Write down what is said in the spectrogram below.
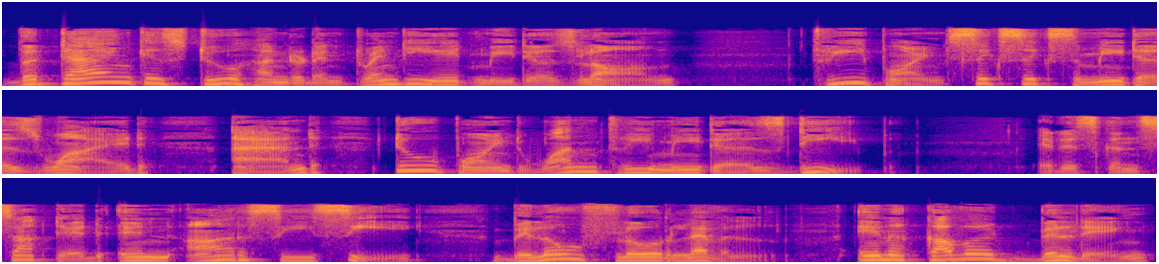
The tank is 228 meters long, 3.66 meters wide and 2.13 meters deep. It is constructed in RCC below floor level in a covered building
